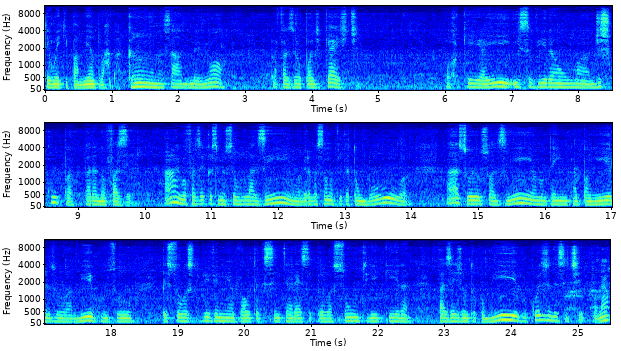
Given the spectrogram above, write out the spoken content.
ter um equipamento mais bacana, sabe, melhor, para fazer o podcast porque aí isso vira uma desculpa para não fazer. Ah, eu vou fazer com esse meu celularzinho, a gravação não fica tão boa. Ah, sou eu sozinho, não tenho companheiros ou amigos ou pessoas que vivem à minha volta que se interessem pelo assunto e queira fazer junto comigo, coisas desse tipo, né?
